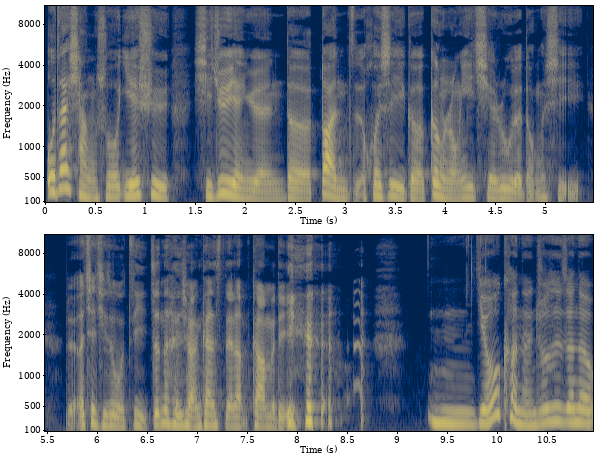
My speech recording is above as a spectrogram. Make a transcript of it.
我在想说，也许喜剧演员的段子会是一个更容易切入的东西。对，而且其实我自己真的很喜欢看 stand up comedy。嗯，有可能就是真的，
